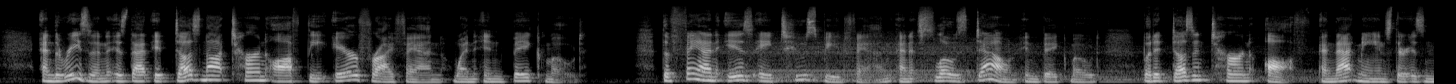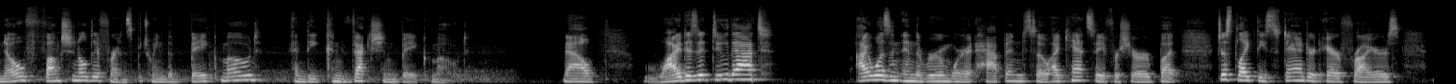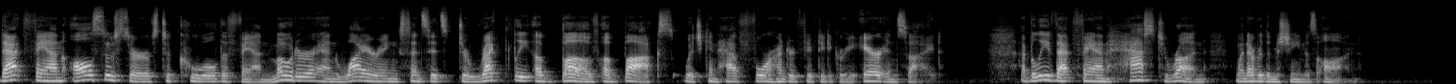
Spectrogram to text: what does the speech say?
And the reason is that it does not turn off the air fry fan when in bake mode. The fan is a two-speed fan and it slows down in bake mode, but it doesn't turn off, and that means there is no functional difference between the bake mode and the convection bake mode. Now, why does it do that? I wasn't in the room where it happened, so I can't say for sure, but just like these standard air fryers, that fan also serves to cool the fan motor and wiring since it's directly above a box which can have 450 degree air inside. I believe that fan has to run whenever the machine is on.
